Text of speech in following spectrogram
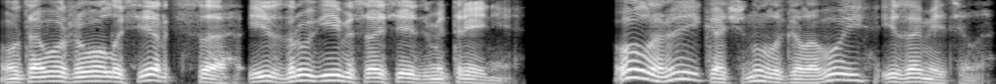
У того же Ола сердца и с другими соседями трения. Ола Рэй качнула головой и заметила.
